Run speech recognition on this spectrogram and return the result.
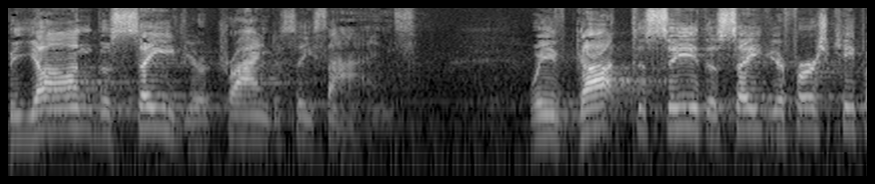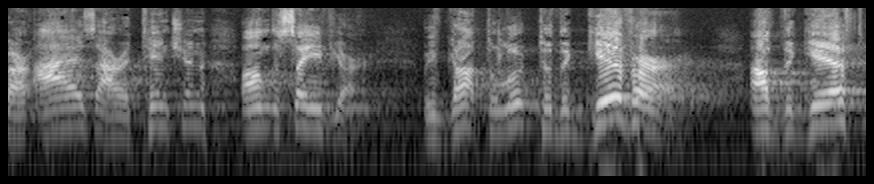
beyond the Savior trying to see signs. We've got to see the Savior first, keep our eyes, our attention on the Savior. We've got to look to the giver of the gift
